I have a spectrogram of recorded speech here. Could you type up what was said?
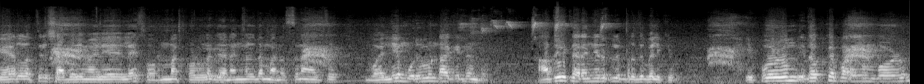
കേരളത്തിൽ ശബരിമലയിലെ സ്വർണക്കൊള്ള ജനങ്ങളുടെ മനസ്സിനകത്ത് വലിയ മുറിവുണ്ടാക്കിയിട്ടുണ്ട്. അത് ഈ തെരഞ്ഞെടുപ്പിൽ പ്രതിഫലിക്കും. ഇപ്പോഴും ഇതൊക്കെ പറയുമ്പോഴും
